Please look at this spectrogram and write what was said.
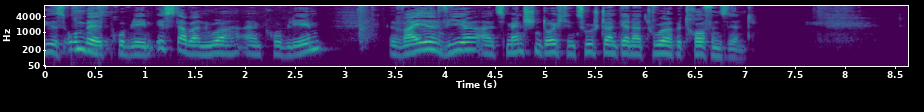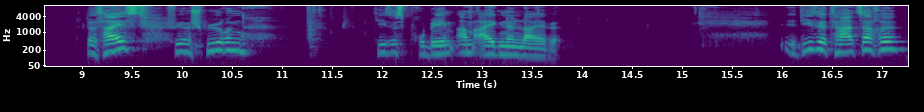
Dieses Umweltproblem ist aber nur ein Problem, weil wir als Menschen durch den Zustand der Natur betroffen sind. Das heißt, wir spüren dieses Problem am eigenen Leibe. Diese Tatsache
